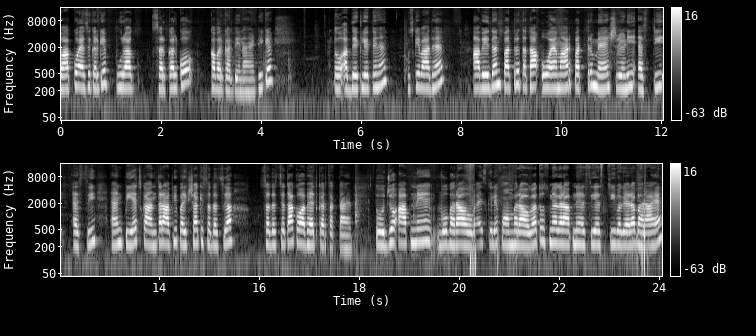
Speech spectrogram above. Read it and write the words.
आपको ऐसे करके पूरा सर्कल को कवर कर देना है ठीक है? तो अब देख लेते हैं। उसके बाद है आवेदन पत्र तथा ओएमआर पत्र में श्रेणी एसटी, एससी, एनपीएच का अंतर आपकी परीक्षा की सदस्य सदस्यता को अवैध कर सकता है। तो जो आपने वो भरा होगा, इसके लिए फॉर्म भरा होगा तो उसमें अगर आपने एस सी वगैरह भरा है,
